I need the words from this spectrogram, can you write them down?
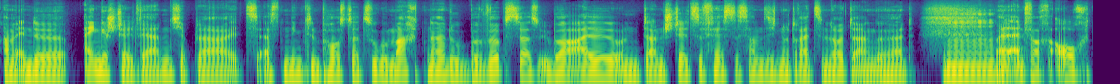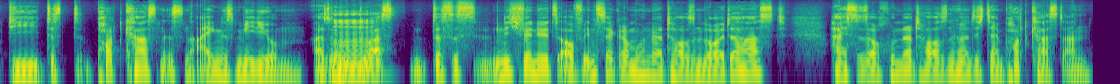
am Ende eingestellt werden. Ich habe da jetzt erst einen LinkedIn-Post dazu gemacht. Ne? Du bewirbst das überall und dann stellst du fest, es haben sich nur 13 Leute angehört. Mhm. Weil einfach auch die, das Podcasten ist ein eigenes Medium. Also mhm. du hast, das ist nicht, wenn du jetzt auf Instagram 100.000 Leute hast, heißt es auch 100.000 hören sich dein Podcast an.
